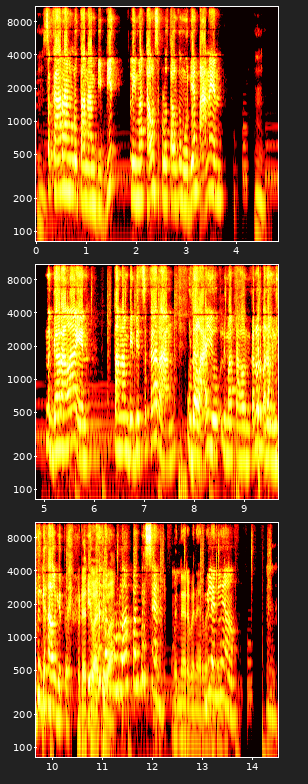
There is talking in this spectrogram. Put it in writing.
Hmm. Sekarang lu tanam bibit, 5 tahun, 10 tahun kemudian panen. Hmm. Negara lain tanam bibit sekarang udah layu 5 tahun karena udah pada meninggal gitu. Udah Kita tua-tua. 68% Bener bener. bener, milenial. Hmm.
